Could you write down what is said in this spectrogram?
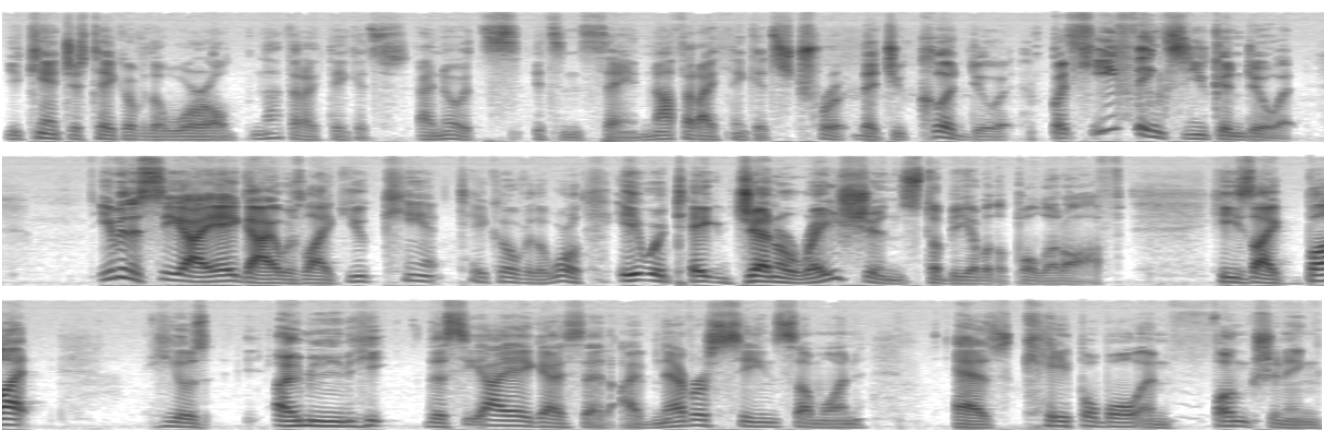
You can't just take over the world. Not that I think it's. I know it's it's insane. Not that I think it's true that you could do it, but he thinks you can do it. Even the CIA guy was like, "You can't take over the world. It would take generations to be able to pull it off." He's like, "But he goes. I mean, he the CIA guy said, I've never seen someone as capable and functioning,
